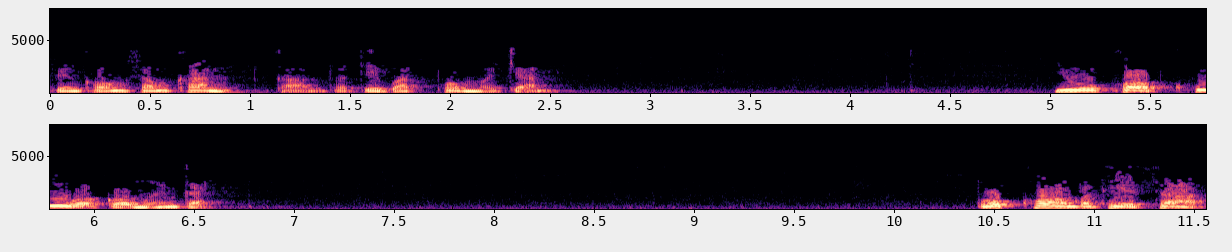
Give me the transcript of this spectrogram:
เป็นของสำคัญการปฏิบัติพ่มจันทร์ อยู่ครอบคู่ก็เหมือนกัน ปกครองประเทศชาติ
